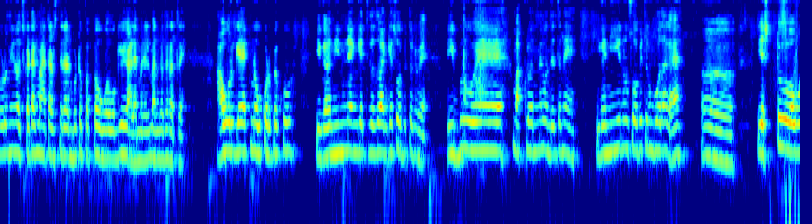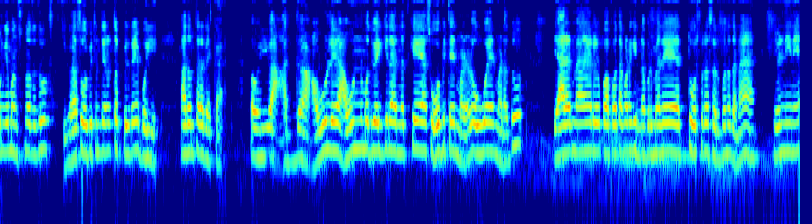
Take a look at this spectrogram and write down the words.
ನೋಡು, ನೀನು ಅಚ್ಚುಕಟ್ಟಾಗಿ ಮಾತಾಡ್ಸ್ತೀರ ಅಂದ್ಬಿಟ್ಟು ಪಪ್ಪ ಹೋಗಿ ಹಳೆ ಮನೇಲಿ ಮನ್ಗದಿರತ್ತೆ ಅವ್ರಿಗೆ ಯಾಕೆ ನೋವು ಕೊಡಬೇಕು? ಈಗ ನಿನ್ನ ಹೆಂಗೆ ಎತ್ತಿದ್ದು ಹಂಗೆ ಸೋಬಿತು ನೀವೇ ಇಬ್ಬರು ಮಕ್ಕಳು ಅಂದಮೇಲೆ ಒಂದೇ ತಾನೆ. ಈಗ ನೀನು ಸೋಬಿ ಹೋದಾಗ ಎಷ್ಟು ಅವನಿಗೆ ಮನ್ಸು ನೋದದು? ಈಗ ಸೋಬಿತು ಅಂತ ಏನೋ ತಪ್ಪಿದ್ರೆ ಬೊಯ್ಯಿ. ಅದೊಂಥರ ಲೆಕ್ಕ. ಈಗ ಅದು ಅವಳೇ, ಅವನ ಮದುವೆ ಆಗಿಲ್ಲ ಅನ್ನೋದಕ್ಕೆ ಸೋಬಿತ ಏನು ಮಾಡೋಳು? ಹೂವು ಏನು ಮಾಡೋದು? ಯಾರ್ಯಾರ ಮೇಲೆ ಪಾಪ ತಗೊಂಡೋಗಿ ಇನ್ನೊಬ್ರ ಮೇಲೆ ತೋರಿಸ್ರ ಸರ್ ಬಂದದಣ್ಣ. ಹೇಳಿ ನೀನೇ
